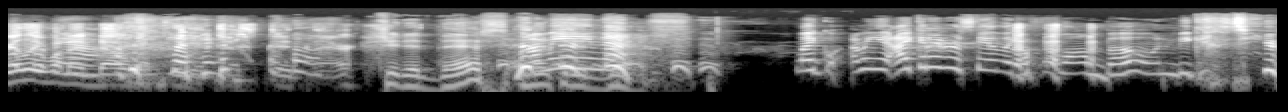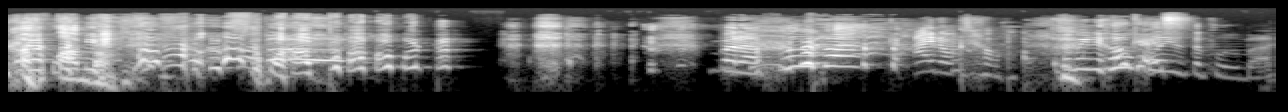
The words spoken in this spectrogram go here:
really want to Yeah. know what Leah just did there. She did this. I and then did mean, this. Like, I mean, I can understand like a flambone because you A got flambone. but a fluba, I don't know. I mean, who Okay, plays the fluba?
